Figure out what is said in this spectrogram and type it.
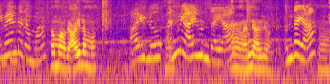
అమ్మా అవి ఆయిల్ అమ్మా ఆయిల్? అన్ని ఆయిల్ ఉంటాయా అన్నీ ఆయిలే ఉంటాయి. ఉంటాయా ఉమ్,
